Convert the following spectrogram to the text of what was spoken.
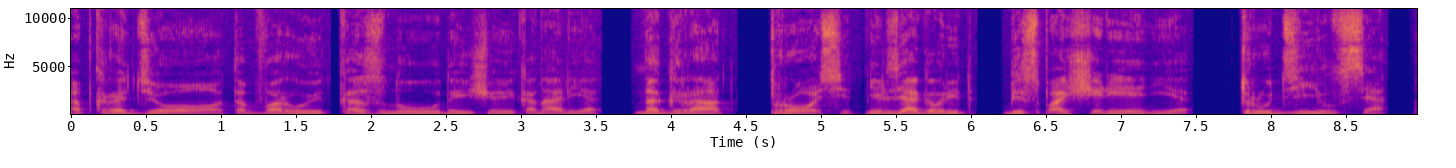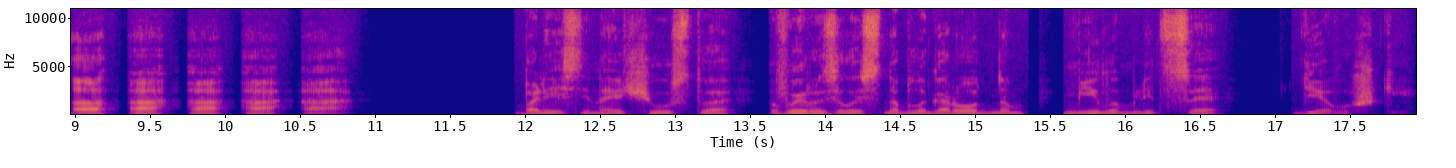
Обкрадет, обворует казну, да еще и каналья наград просит. Нельзя, говорит, без поощрения. Трудился. А-а-а-а-а. Болезненное чувство выразилось на благородном, милом лице девушки.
